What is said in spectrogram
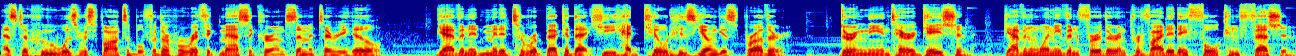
as to who was responsible for the horrific massacre on Cemetery Hill. Gavin admitted to Rebecca that he had killed his youngest brother. During the interrogation, Gavin went even further and provided a full confession.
